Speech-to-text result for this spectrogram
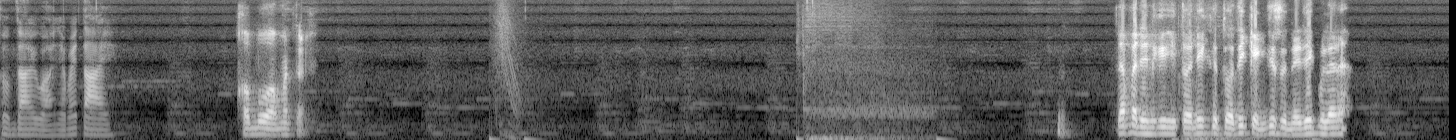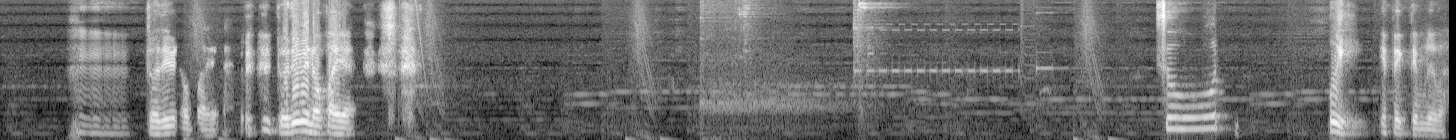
สริมได้ว่ะยังไม่ตายขอบวกมันแต่แล้วประเด็นคืออีตัวนี้คือตัวที่เก่งที่สุดในเด็กกูแล้วนะ ตัวที่ไม่เอาไปอะตัวที่ไม่เอาไปอะสูดอุ้ย เอฟเฟกต์เต็มเลยว่ะ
